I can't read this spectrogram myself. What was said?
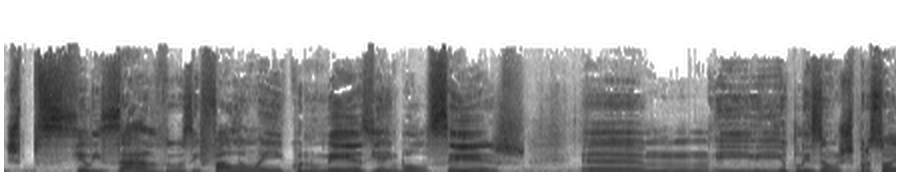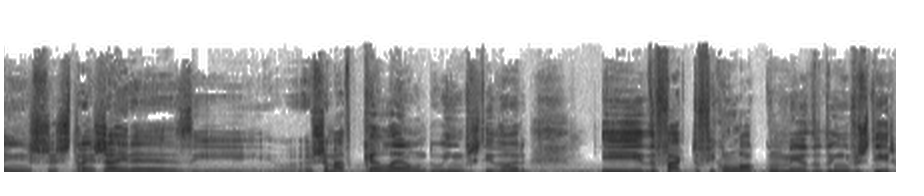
especializados e falam em economês e em bolsês um, eh, e, e, utilizam expressões estrangeiras e o chamado calão do investidor e de facto ficam logo com medo de investir.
